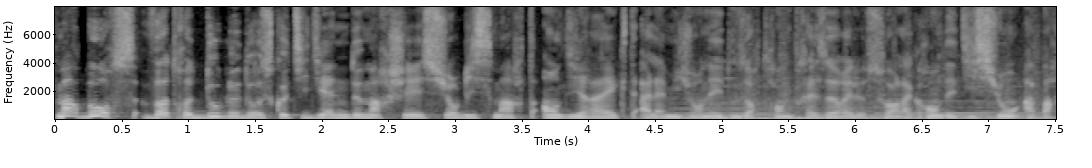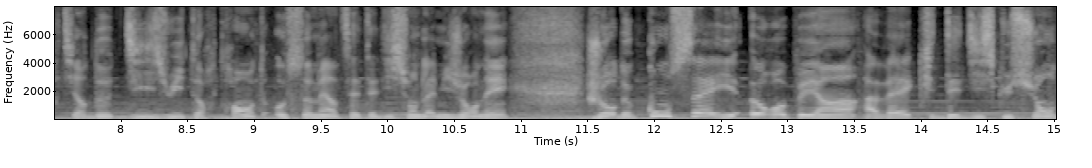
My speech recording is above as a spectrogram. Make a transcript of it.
Smart Bourse, votre double dose quotidienne de marché sur Bismart en direct à la mi-journée, 12h30, 13h et le soir la grande édition à partir de 18h30. Au sommaire de cette édition de la mi-journée, jour de conseil européen avec des discussions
